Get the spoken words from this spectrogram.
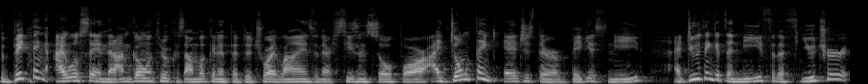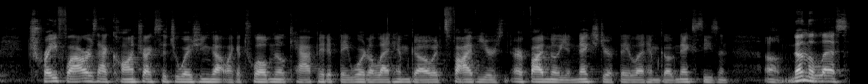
The big thing I will say, and that I'm going through because I'm looking at the Detroit Lions and their season so far, I don't think edge is their biggest need. I do think it's a need for the future. Trey Flowers, that contract situation, you got like a 12 mil cap hit if they were to let him go. It's five years or five million next year if they let him go next season. Um, nonetheless,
